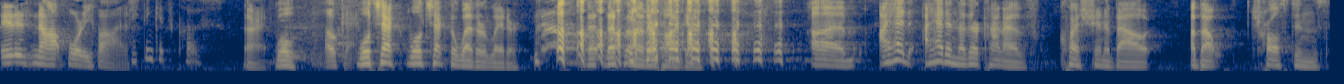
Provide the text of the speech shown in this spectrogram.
It is not forty five. I think it's close. All right. Well, Okay. We'll check. We'll check the weather later. that, that's another podcast. Um, I had I had another kind of question about about Charleston's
